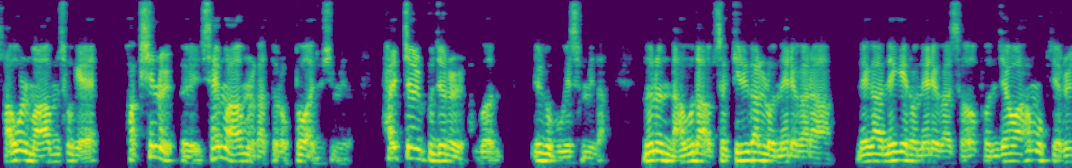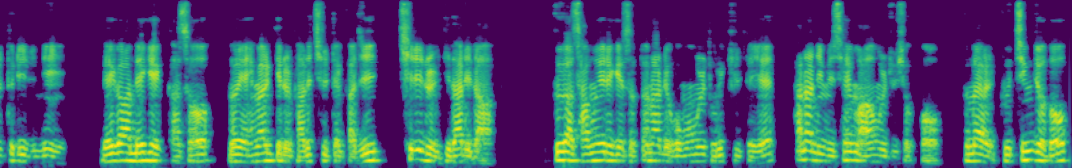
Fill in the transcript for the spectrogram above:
사울 마음 속에 확신을 새 마음을 갖도록 도와주십니다. 8절 9절을 한번 읽어보겠습니다. 너는 나보다 앞서 길갈로 내려가라. 내가 내게로 내려가서 번제와 화목제를 드리리니 내가 내게 가서 너의 행할 길을 가르칠 때까지 7일을 기다리라. 그가 사무엘에게서 떠나려고 몸을 돌이킬 때에 하나님이 새 마음을 주셨고 그날 그 징조도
